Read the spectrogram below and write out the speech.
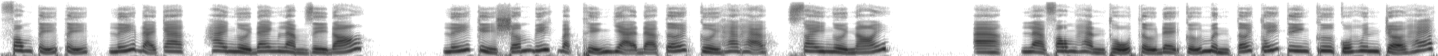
"Phong tỷ tỷ, Lý đại ca, hai người đang làm gì đó?" Lý Kỳ sớm biết Bạch Thiển Dạ đã tới, cười ha hả, xoay người nói: "À, là Phong hành thủ tự đề cử mình tới Túy Tiên cư của huynh trợ hát."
